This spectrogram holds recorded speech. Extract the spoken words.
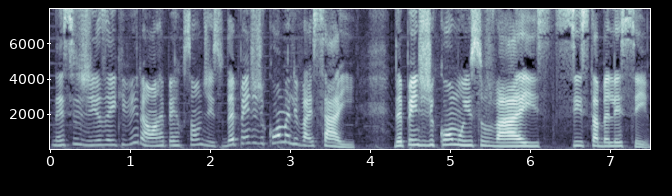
Nesses dias aí que virão, a repercussão disso. Depende de como ele vai sair. Depende de como isso vai se estabelecer.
